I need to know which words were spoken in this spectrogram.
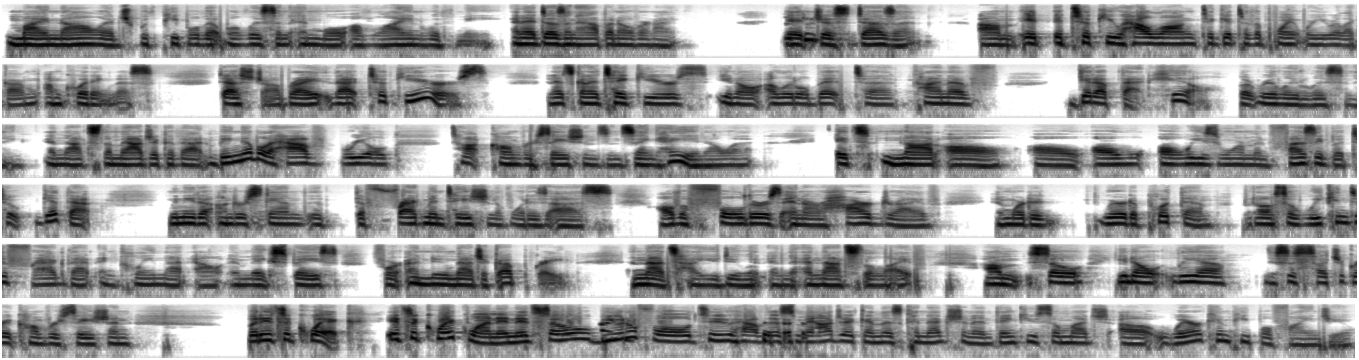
my knowledge with people that will listen and will align with me. And it doesn't happen overnight. It just doesn't. Um, it, it took you how long to get to the point where you were like, I'm, I'm quitting this desk job, right? That took years. And it's going to take years, you know, a little bit to kind of get up that hill, but really listening. And that's the magic of that. And being able to have real talk conversations and saying, hey, you know what? It's not all all all always warm and fuzzy, but to get that, we need to understand the, the fragmentation of what is us, all the folders in our hard drive and where to where to put them, but also we can defrag that and clean that out and make space for a new magic upgrade. And that's how you do it. And, and that's the life. Um, so, you know, Leah, this is such a great conversation but it's a quick it's a quick one and it's so beautiful to have this magic and this connection and thank you so much uh, where can people find you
